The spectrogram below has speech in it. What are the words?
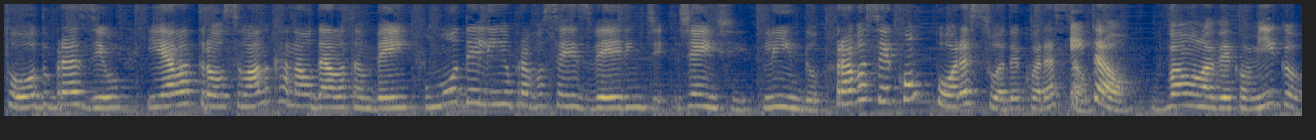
todo o Brasil e ela trouxe lá no canal dela também um modelinho para vocês verem de... Gente, lindo! Para você compor a sua decoração. Então, vamos lá ver comigo?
